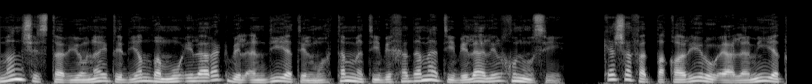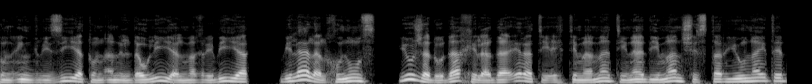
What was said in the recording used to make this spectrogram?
مانشستر يونايتد ينضم إلى ركب الأندية المهتمة بخدمات بلال الخنوس. كشفت تقارير إعلامية إنجليزية أن الدولية المغربية، بلال الخنوس، يوجد داخل دائرة اهتمامات نادي مانشستر يونايتد،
